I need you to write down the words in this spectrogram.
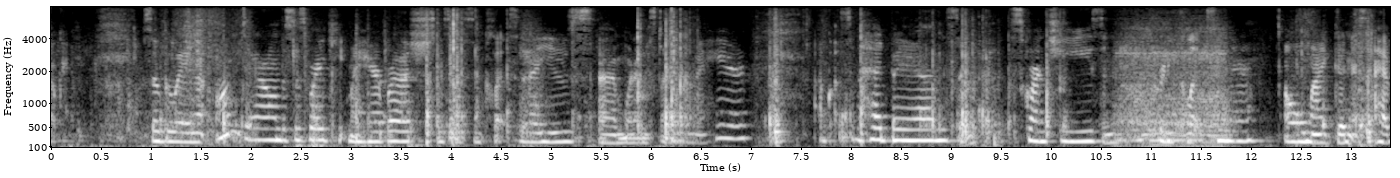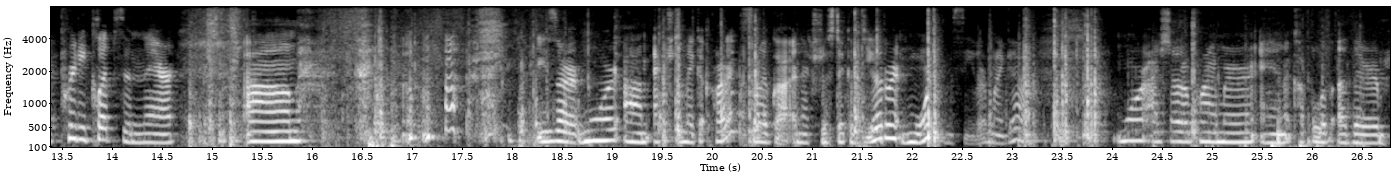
okay. So going on down, this is where I keep my hairbrush. These are some clips that I use um, when I'm styling my hair. I've got some headbands and scrunchies and pretty clips in there. Oh my goodness, I have pretty clips in there. Um, these are more um, extra makeup products. So I've got an extra stick of deodorant, more concealer, my god. More eyeshadow primer and a couple of other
